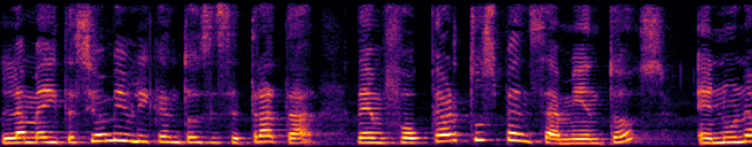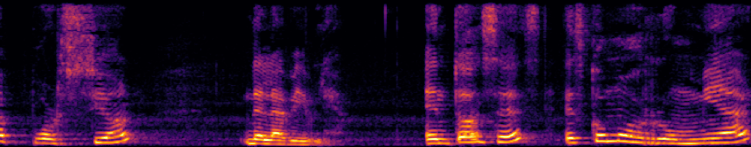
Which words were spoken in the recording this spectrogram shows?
la meditación bíblica entonces se trata de enfocar tus pensamientos en una porción de la Biblia. Entonces, es como rumiar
